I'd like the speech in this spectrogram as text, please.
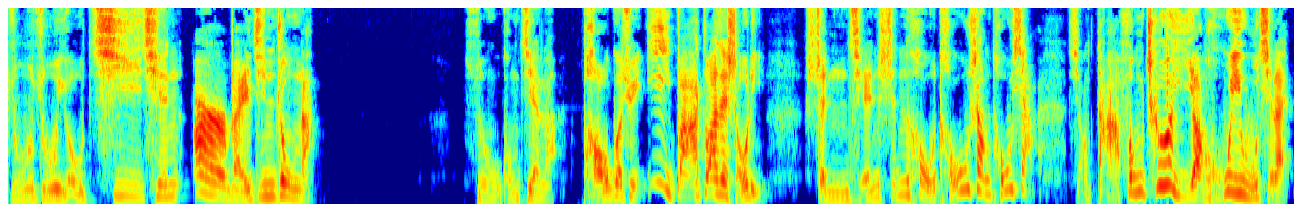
足足有七千二百斤重呢！孙悟空见了，跑过去，一把抓在手里，身前身后、头上头下，像大风车一样挥舞起来，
